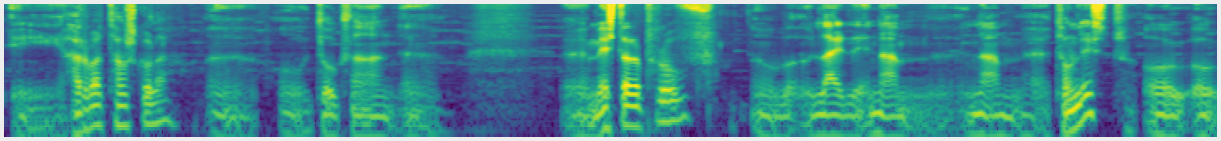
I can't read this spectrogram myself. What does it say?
í Harvard háskóla uh, og tók þaðan mestarapróf og læriði nam, nam tónlist og, og,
